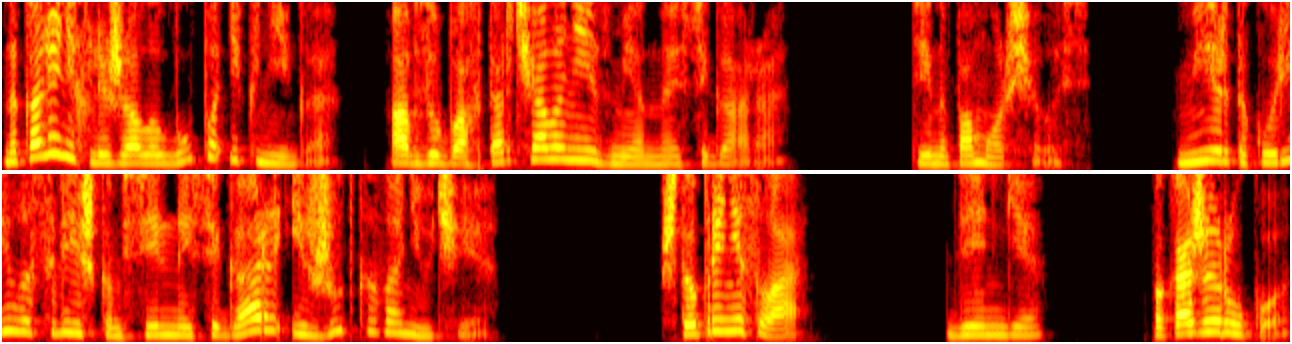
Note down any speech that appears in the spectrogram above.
На коленях лежала лупа и книга, а в зубах торчала неизменная сигара. Тина поморщилась. Мирта курила слишком сильные сигары и жутко вонючие. «Что принесла?» «Деньги». «Покажи руку».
